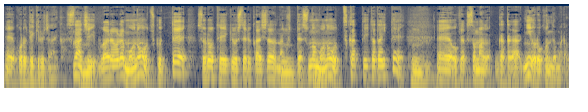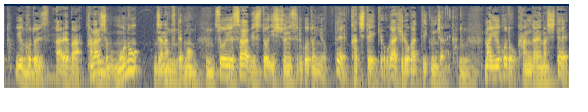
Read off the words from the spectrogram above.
えー、これできるじゃないか。すなわち、我々は物を作って、それを提供している会社ではなくて、そのものを使っていただいて、えー、お客様方に喜んでもらうということであれば、必ずしも物じゃなくても、そういうサービスと一緒にすることによって、価値提供が広がっていくんじゃないかと、まあ、いうことを考えまして、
